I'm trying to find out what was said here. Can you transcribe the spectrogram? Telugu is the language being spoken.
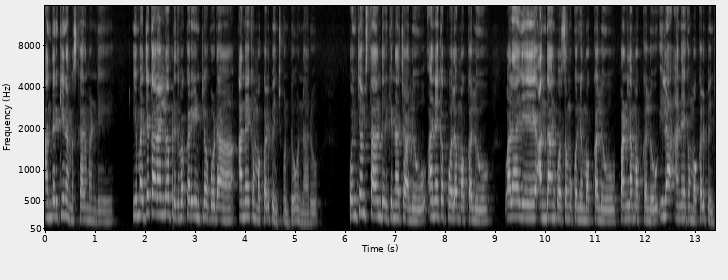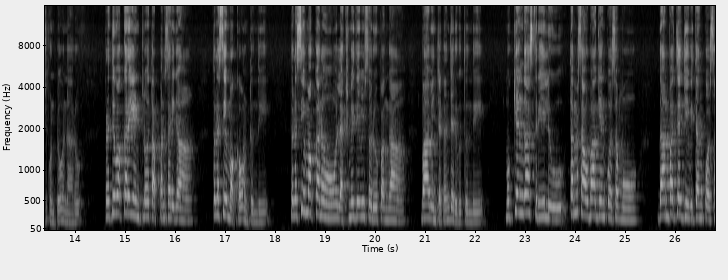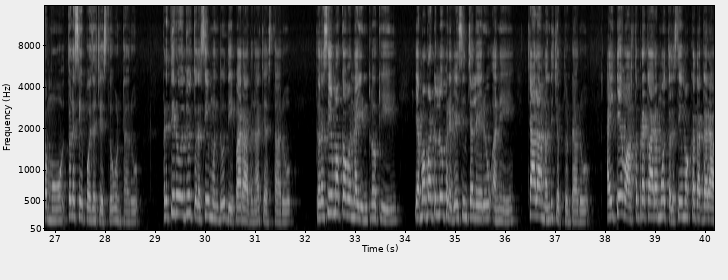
అందరికీ నమస్కారం అండి ఈ మధ్యకాలంలో ప్రతి ఒక్కరి ఇంట్లో కూడా అనేక మొక్కలు పెంచుకుంటూ ఉన్నారు. కొంచెం స్థలం దొరికినా చాలు అనేక పూల మొక్కలు అలాగే అందం కోసం కొన్ని మొక్కలు పండ్ల మొక్కలు ఇలా అనేక మొక్కలు పెంచుకుంటూ ఉన్నారు. ప్రతి ఒక్కరి ఇంట్లో తప్పనిసరిగా తులసి మొక్క ఉంటుంది. తులసి మొక్కను లక్ష్మీదేవి స్వరూపంగా భావించటం జరుగుతుంది. ముఖ్యంగా స్త్రీలు తమ సౌభాగ్యం కోసము దాంపత్య జీవితం కోసము తులసి పూజ చేస్తూ ఉంటారు. ప్రతిరోజు తులసి ముందు దీపారాధన చేస్తారు. తులసి మొక్క ఉన్న ఇంట్లోకి యమభటులు ప్రవేశించలేరు అని చాలామంది చెప్తుంటారు. అయితే వాస్తు ప్రకారము తులసి మొక్క దగ్గర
